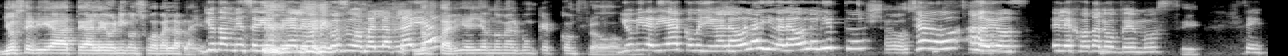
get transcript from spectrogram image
Yo sería Tea Leoni con su papá en la playa. yo también sería Tea Leoni con su papá en la No playa. estaría yéndome al búnker con Frodo. Yo miraría cómo llega la ola, llega la ola, listo. Chao. Chao, adiós. LJ, nos vemos. Sí. Sí.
